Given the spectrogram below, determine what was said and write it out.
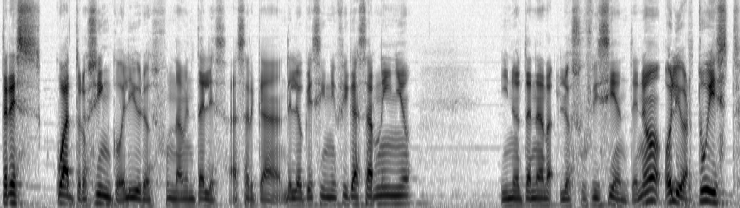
tres, cuatro, cinco libros fundamentales acerca de lo que significa ser niño y no tener lo suficiente, ¿no? Oliver Twist,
